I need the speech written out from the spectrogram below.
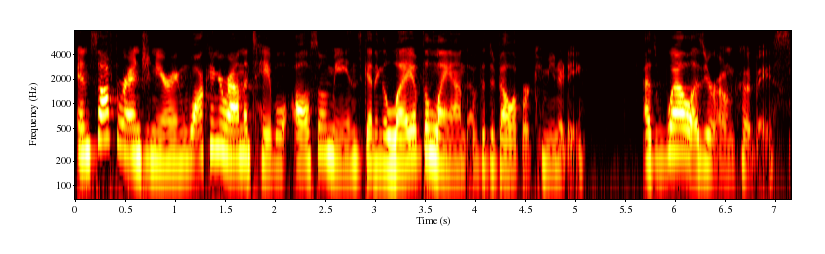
In software engineering, walking around the table also means getting a lay of the land of the developer community, as well as your own codebase.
